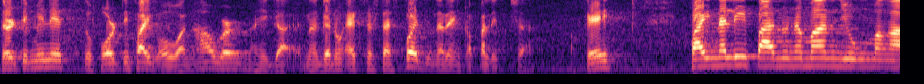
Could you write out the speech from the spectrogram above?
30 minutes to 45 o 1 hour na higa na ganong exercise, pwede na rin kapalit siya. Okay? Finally, paano naman yung mga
